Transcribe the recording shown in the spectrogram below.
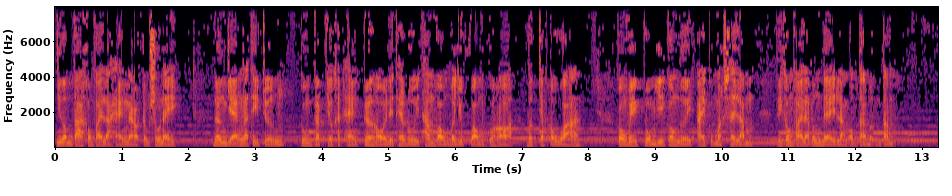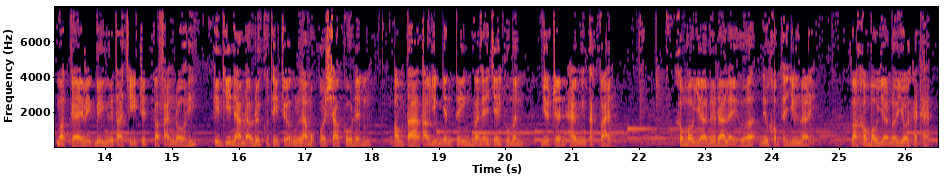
Nhưng ông ta không phải là hạng nào trong số này. Đơn giản là thị trưởng, cung cấp cho khách hàng cơ hội để theo đuổi tham vọng và dục vọng của họ bất chấp hậu quả. Còn việc vốn dĩ con người ai cũng mắc sai lầm thì không phải là vấn đề làm ông ta bận tâm. Mặc kệ việc bị người ta chỉ trích và phản đối, kim chỉ nam đạo đức của thị trưởng là một ngôi sao cố định. Ông ta tạo dựng danh tiếng và đế chế của mình dựa trên hai nguyên tắc vàng. Không bao giờ đưa ra lời hứa nếu không thể giữ lời và không bao giờ nói dối khách hàng.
